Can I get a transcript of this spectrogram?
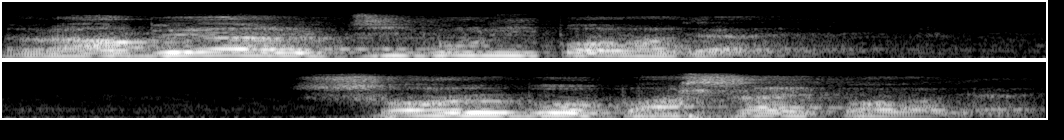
রাবেয়ার জীবনী পাওয়া যায়। সর্ব বাসায় পাওয়া যায়।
